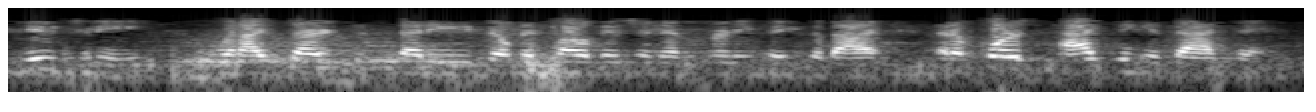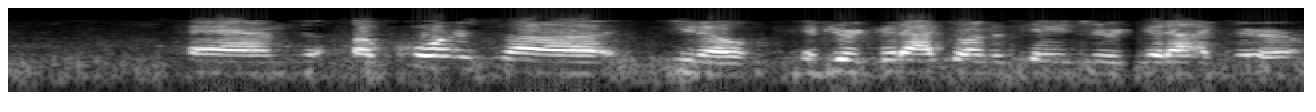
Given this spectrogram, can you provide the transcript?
new to me when I started to study film and television and learning things about it. And of course, acting is acting. And of course, uh, you know, if you're a good actor on the stage, you're a good actor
